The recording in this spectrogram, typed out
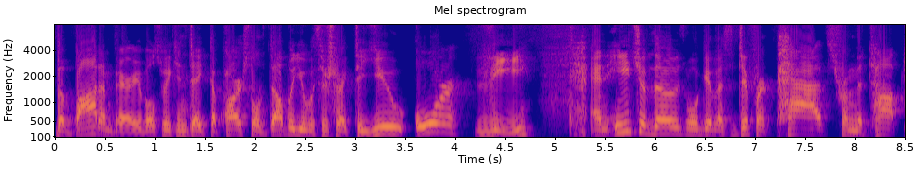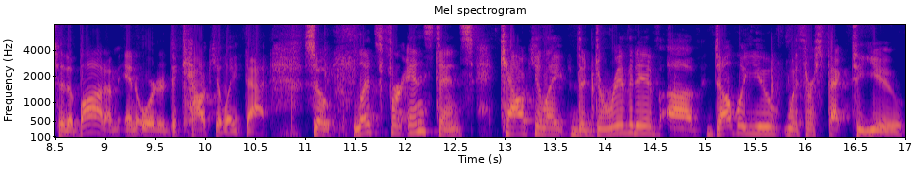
the bottom variables. We can take the partial of w with respect to u or v. And each of those will give us different paths from the top to the bottom in order to calculate that. So let's, for instance, calculate the derivative of w with respect to u.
